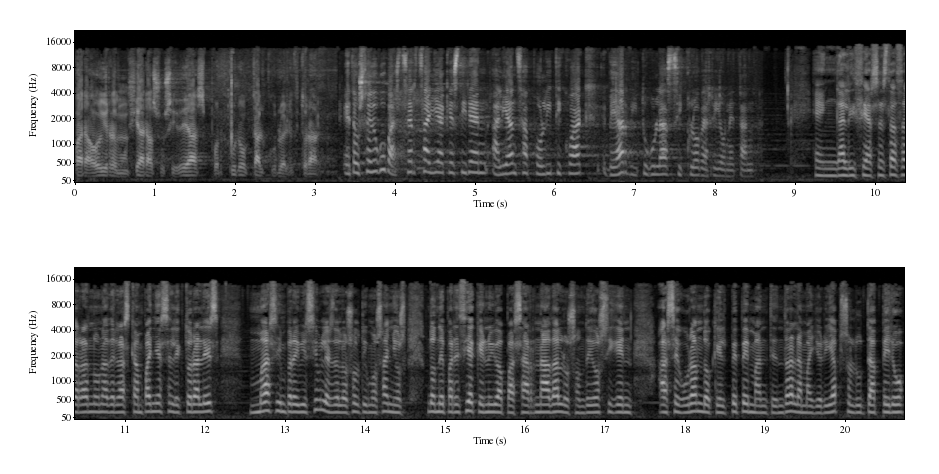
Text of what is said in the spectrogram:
para hoy renunciar a sus ideas por puro cálculo electoral. Eta uste dugu baztertzaileak ez diren aliantza politikoak behar ditugula ziklo berri honetan. En Galicia se está cerrando una de las campañas electorales más imprevisibles de los últimos años, donde parecía que no iba a pasar nada. Los sondeos siguen asegurando que el PP mantendrá la mayoría absoluta, pero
